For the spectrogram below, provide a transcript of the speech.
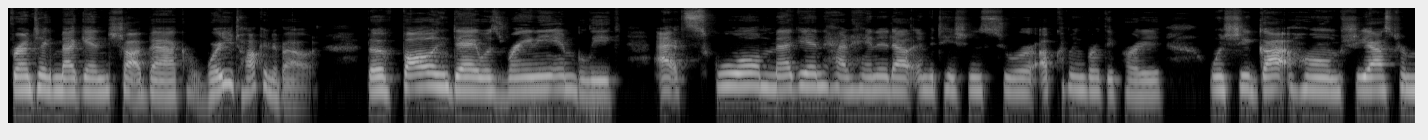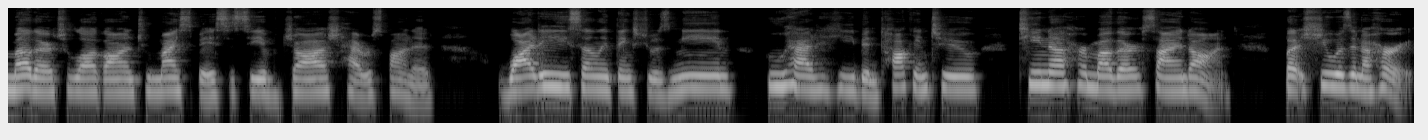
Frantic Megan shot back, "What are you talking about?" The following day was rainy and bleak. At school, Megan had handed out invitations to her upcoming birthday party. When she got home, she asked her mother to log on to MySpace to see if Josh had responded. Why did he suddenly think she was mean? Who had he been talking to? Tina, her mother, signed on, but she was in a hurry.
